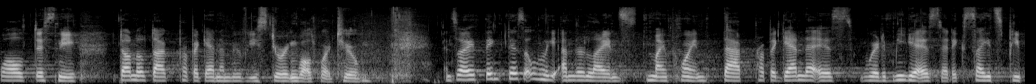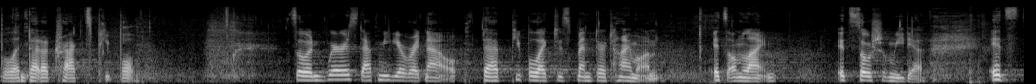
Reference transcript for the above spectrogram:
Walt Disney Donald Duck propaganda movies during World War II. And so I think this only underlines my point that propaganda is where the media is that excites people and that attracts people. So, and where is that media right now that people like to spend their time on? It's online, it's social media, it's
